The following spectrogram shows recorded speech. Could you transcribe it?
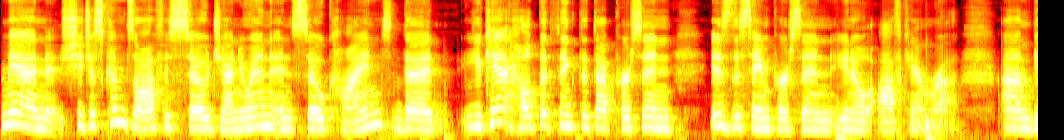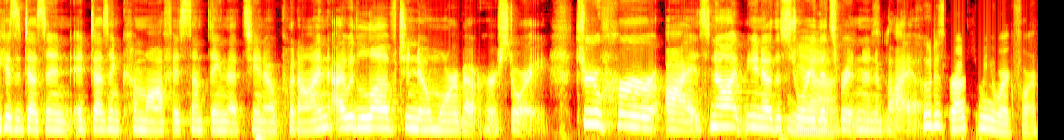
man, she just comes off as so genuine and so kind that you can't help but think that that person is the same person, you know, off camera, um, because it doesn't it doesn't come off as something that's you know put on. I would love to know more about her story through her eyes, not you know the story yeah. that's written in a bio. Who does Reshmi work for?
